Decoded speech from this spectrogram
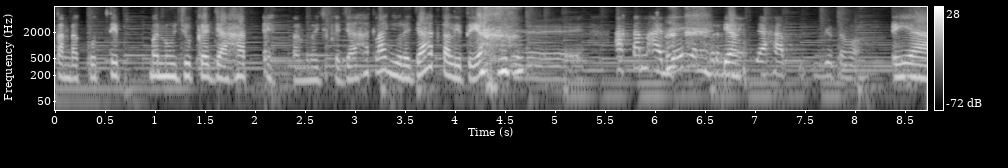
tanda kutip menuju ke jahat eh bukan menuju ke jahat lagi udah jahat kali itu ya Eh, akan ada yang berniat jahat gitu loh iya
